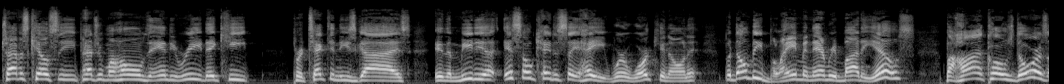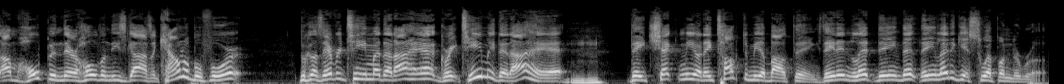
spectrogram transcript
Travis Kelce, Patrick Mahomes, and Andy Reid, they keep protecting these guys in the media. It's okay to say, hey, we're working on it, but don't be blaming everybody else. Behind closed doors, I'm hoping they're holding these guys accountable for it. Because every teammate that I had, great teammate that I had, mm-hmm. they checked me or they talked to me about things. They didn't let they, didn't- they didn't let it get swept under the rug.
